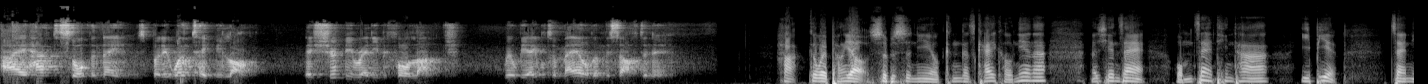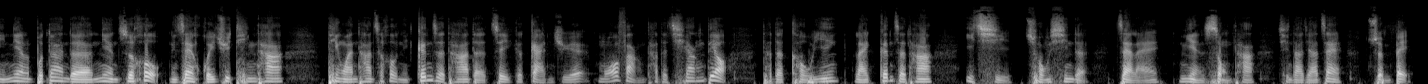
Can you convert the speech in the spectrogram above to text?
I have to sort the names, but it won't take me long. They should be ready before lunch. We'll be able to mail them this afternoon. 好，各位朋友，是不是你也有跟着开口念呢？那现在我们再听他一遍，在你念了不断的念之后，你再回去听他，听完他之后，你跟着他的这个感觉，模仿他的腔调、他的口音，来跟着他一起重新的再来念诵他。请大家再准备，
